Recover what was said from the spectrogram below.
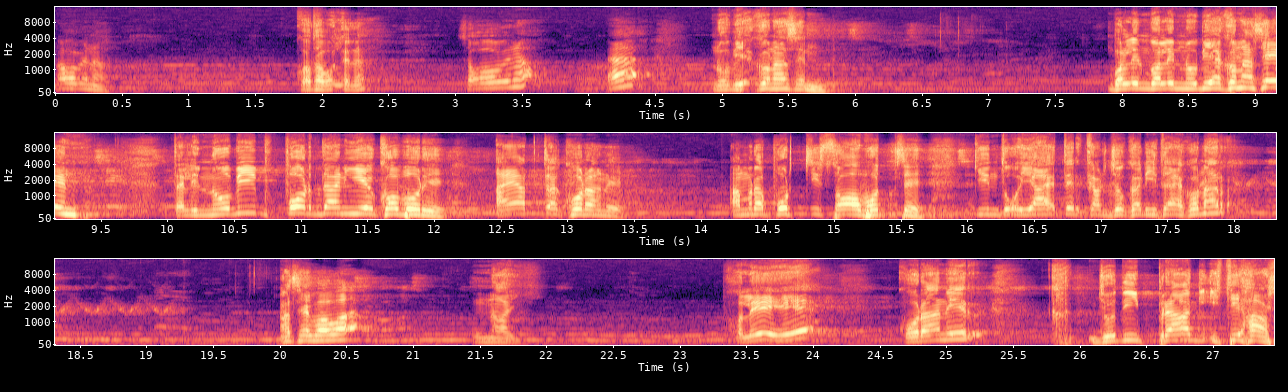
না হবে না। কথা বলে না? সব হবে না? হ্যাঁ? নবী এখন আছেন? বলেন বলেন, নবী এখন আছেন? তাহলে নবী পর্দা নিয়ে খবরে আয়াতটা কোরআনে। আমরা পড়ছি, সব হচ্ছে, কিন্তু ওই আয়াতের কার্যকারিতা এখন আর আছে বাবা? নাই। ফলে কোরআনের যদি প্রাগ ইতিহাস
